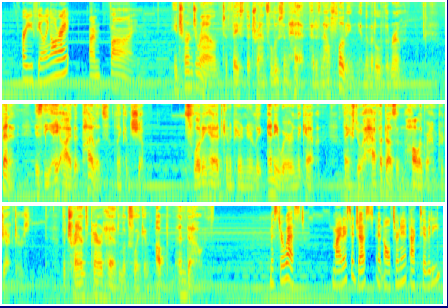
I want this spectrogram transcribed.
Are you feeling all right? I'm fine. He turns around to face the translucent head that is now floating in the middle of the room. Bennett is the AI that pilots Lincoln's ship. Its floating head can appear nearly anywhere in the cabin, thanks to a half a dozen hologram projectors. The transparent head looks Lincoln up and down. Mr. West, might I suggest an alternate activity?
